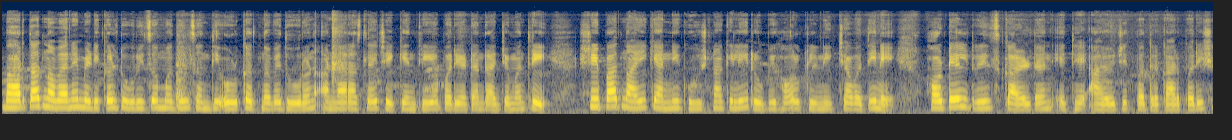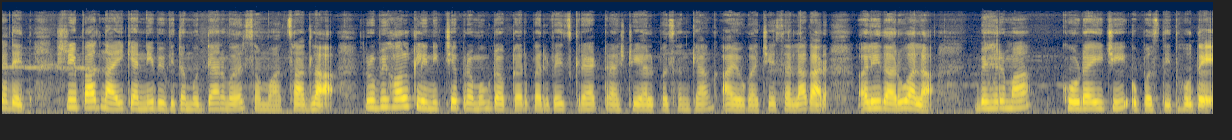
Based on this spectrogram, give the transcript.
भारतात नव्याने मेडिकल टुरिझममधील संधी ओळखत नवे धोरण आणणार असल्याचे केंद्रीय पर्यटन राज्यमंत्री श्रीपाद नाईक यांनी घोषणा केली. रुबी हॉल क्लिनिकच्या वतीने हॉटेल रिज कार्लटन येथे आयोजित पत्रकार परिषदेत श्रीपाद नाईक यांनी विविध मुद्द्यांवर संवाद साधला. रुबी हॉल क्लिनिकचे प्रमुख डॉक्टर परवेज ग्रॅट राष्ट्रीय अल्पसंख्याक आयोगाचे सल्लागार अली दारुवाला बेहरमा खोडाईजी उपस्थित होते.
